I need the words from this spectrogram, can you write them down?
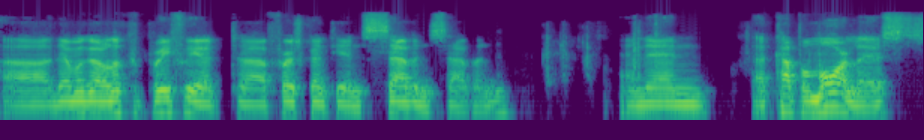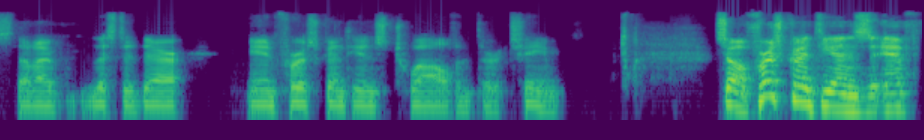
uh, then we're going to look briefly at uh, 1 Corinthians 7 7. And then a couple more lists that I've listed there in 1 Corinthians 12 and 13. So, 1 Corinthians, if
